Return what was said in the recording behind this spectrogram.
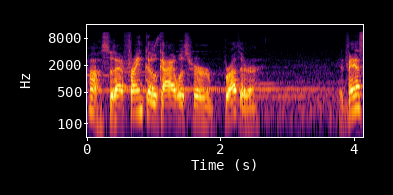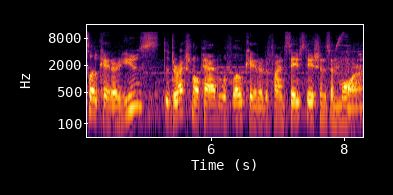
Huh, so that Franco guy was her brother. Advanced locator. Use the directional pad with locator to find safe stations and more.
